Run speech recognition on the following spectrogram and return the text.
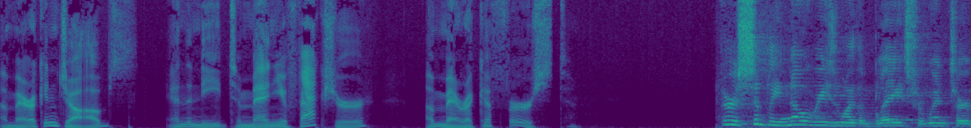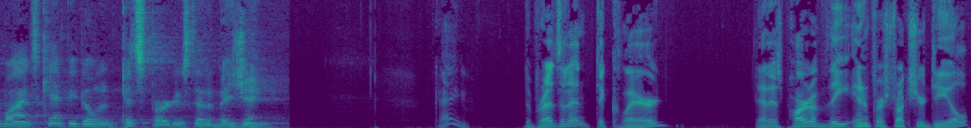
American jobs and the need to manufacture America first. There is simply no reason why the blades for wind turbines can't be built in Pittsburgh instead of Beijing. Okay. The president declared that as part of the infrastructure deal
